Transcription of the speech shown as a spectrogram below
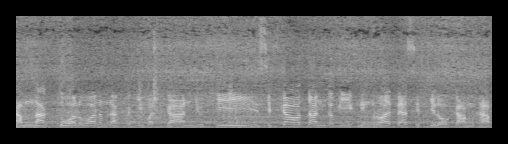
น้ำหนักตัวหรือว่าน้ำหนักปฏิบัติการอยู่ที่ 19 ตันกับอีก 180 กิโลกรัมครับ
